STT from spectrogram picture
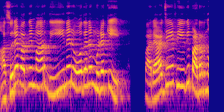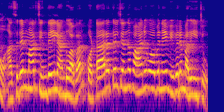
അസുരപത്നിമാർ ദീനരോധനം മുഴക്കി. പരാജയഭീതി പടർന്നു. അസുരന്മാർ ചിന്തയിലാണ്ടു അവർ. കൊട്ടാരത്തിൽ ചെന്ന് ഭാനുഗോപനെ വിവരം അറിയിച്ചു.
